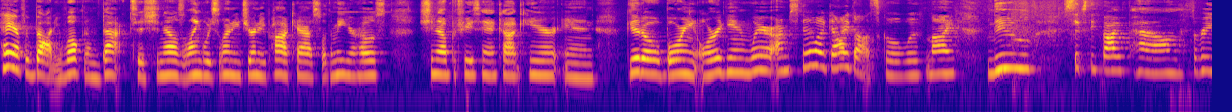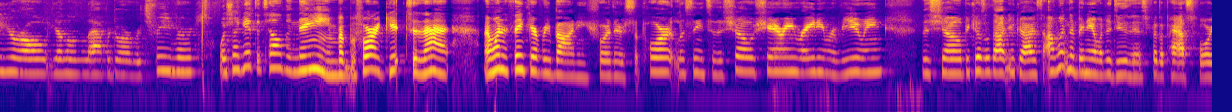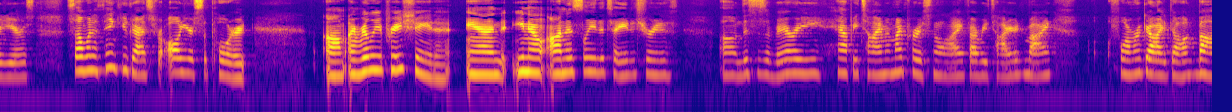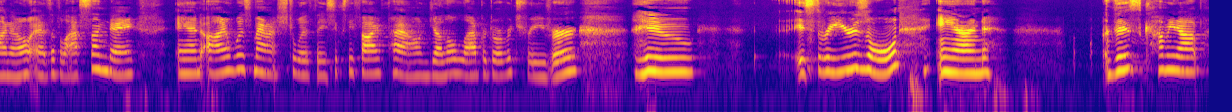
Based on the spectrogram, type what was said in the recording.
Hey, everybody, welcome back to Chanel's Language Learning Journey podcast with me, your host, Chanel Patrice Hancock, here in good old boring Oregon, where I'm still at guide dog school with my new 65 pound, three year old yellow Labrador retriever, which I get to tell the name. But before I get to that, I want to thank everybody for their support, listening to the show, sharing, rating, reviewing the show because without you guys, I wouldn't have been able to do this for the past four years. So I want to thank you guys for all your support. Um, I really appreciate it. And, you know, honestly, to tell you the truth, um, this is a very happy time in my personal life. I retired my former guide dog, Bono, as of last Sunday. And I was matched with a 65 pound yellow Labrador retriever who is three years old, and this coming up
